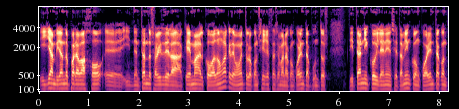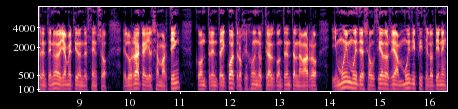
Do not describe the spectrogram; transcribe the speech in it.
y ya mirando para abajo, eh, intentando salir de la quema, el Covadonga, que de momento lo consigue esta semana con 40 puntos, Titánico y Lenense también con 40 con 39, ya metido en descenso el Urraca y el San Martín con 34, el Gijón Industrial con 30 el Navarro y muy muy desahuciados ya, muy difícil lo tienen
